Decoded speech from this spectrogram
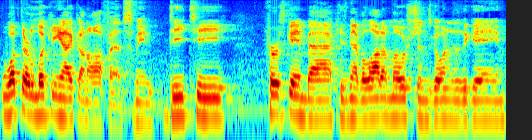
what they're looking like on offense. I mean, DT first game back, he's gonna have a lot of motions going into the game.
